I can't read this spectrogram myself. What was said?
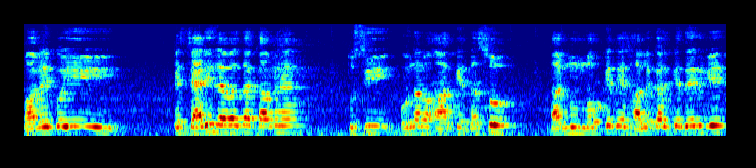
ਭਾਵੇਂ ਕੋਈ ਕਚਹਿਰੀ ਲੈਵਲ ਦਾ ਕੰਮ ਹੈ, ਤੁਸੀਂ ਉਹਨਾਂ ਨੂੰ ਆ ਕੇ ਦੱਸੋ, ਤੁਹਾਨੂੰ ਮੌਕੇ ਤੇ ਹੱਲ ਕਰਕੇ ਦੇਣਗੇ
